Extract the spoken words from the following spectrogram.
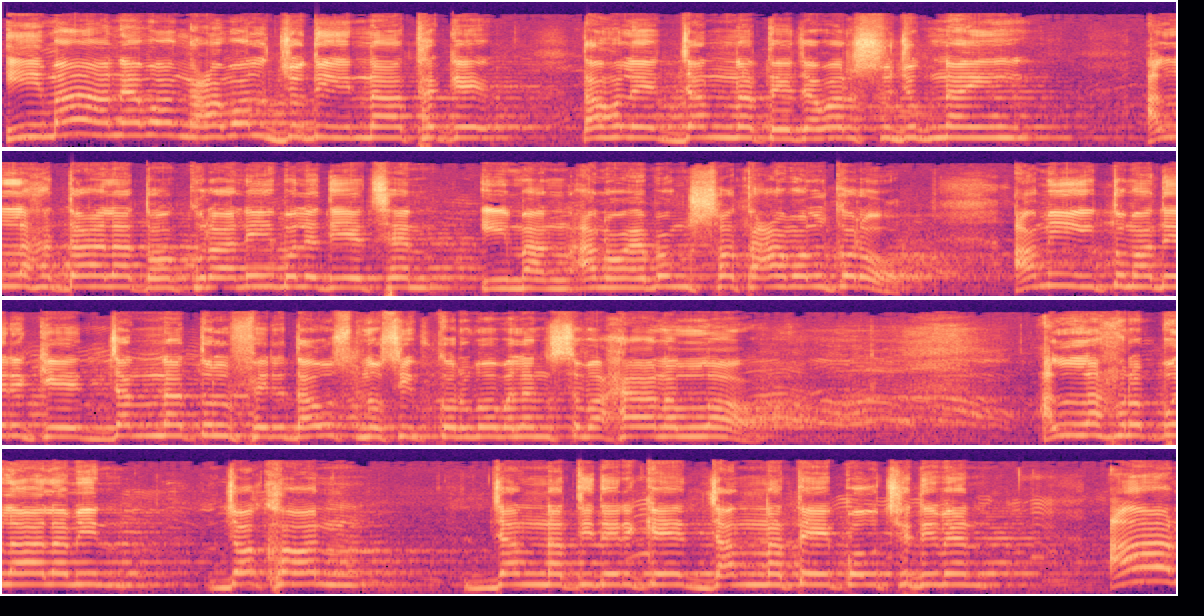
ইমান এবং আমল যদি না থাকে, তাহলে জান্নাতে যাওয়ার সুযোগ নাই। আল্লাহ তাআলা তো কোরআনেই বলে দিয়েছেন ইমান আনো এবং সৎ আমল করো। আমি তোমাদেরকে জান্নাতুল ফেরদাউস নসিব করব বলেন সুবহানাল্লাহ। আল্লাহ রব্বুল আলমিন যখন জান্নাতিদেরকে জান্নাতে পৌঁছে দিবেন, আর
